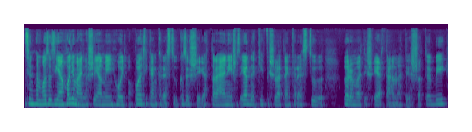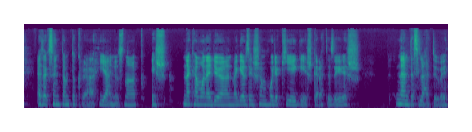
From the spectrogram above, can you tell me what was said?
szerintem az az ilyen hagyományos élmény, hogy a politikán keresztül közösséget találni, és az érdekképviseleten keresztül örömöt és értelmet, és stb. Ezek szerintem tökre hiányoznak, és nekem van egy olyan megérzésem, hogy a kiégés, keretezés nem teszi lehetővé,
